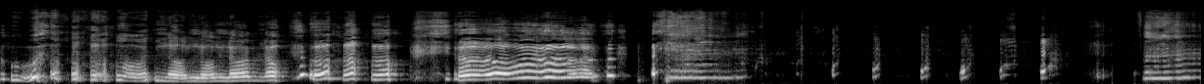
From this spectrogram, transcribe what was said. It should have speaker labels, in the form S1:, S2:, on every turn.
S1: no, no, no, no.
